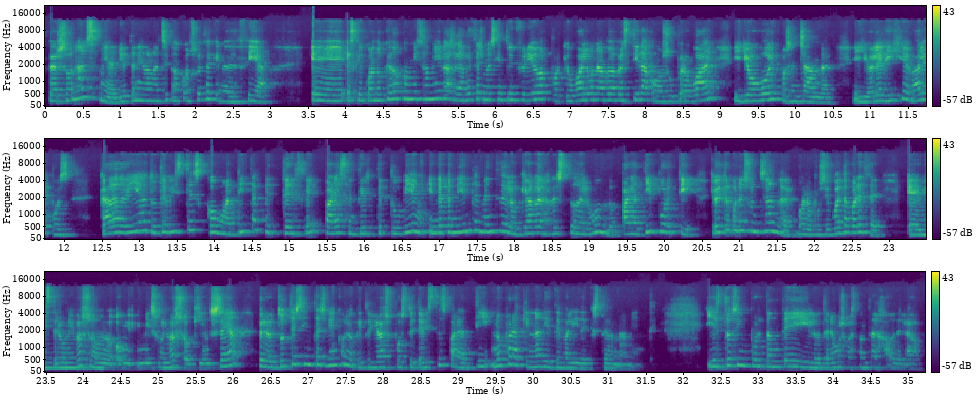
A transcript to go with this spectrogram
personas, mira, yo he tenido una chica en consulta que me decía, eh, es que cuando quedo con mis amigas a veces me siento inferior porque igual una va vestida como súper guay y yo voy pues en chándal. Y yo le dije, vale, pues cada día tú te vistes como a ti te apetece para sentirte tú bien, independientemente de lo que haga el resto del mundo, para ti por ti. Que hoy te pones un chándal, bueno, pues igual te aparece eh, Mister Universo o Miss Universo o quien sea, pero tú te sientes bien con lo que tú llevas puesto y te vistes para ti, no para que nadie te valide externamente. Y esto es importante y lo tenemos bastante dejado de lado.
